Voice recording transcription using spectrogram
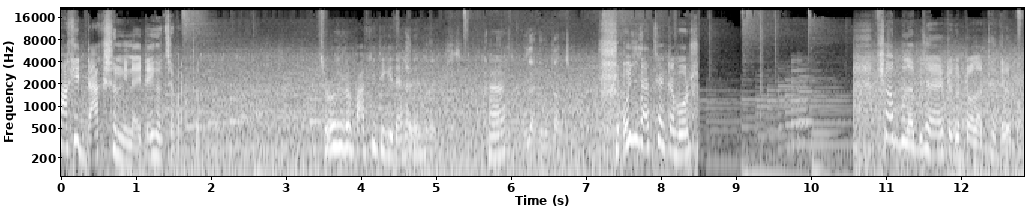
পাখির ডাক শুনি না এটাই হচ্ছে পার্থক্য। ছোট ছোট পাখি ঠিকই দেখা যায়। হ্যাঁ? ওই যে যাচ্ছে একটা বোট সবগুলো পিছনে একটা করে টলার থাকে এরকম।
